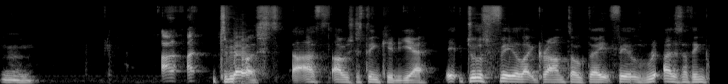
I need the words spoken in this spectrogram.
Hmm. I, I, to be honest, I, I was just thinking, yeah, it does feel like Groundhog Day. It feels, as I think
